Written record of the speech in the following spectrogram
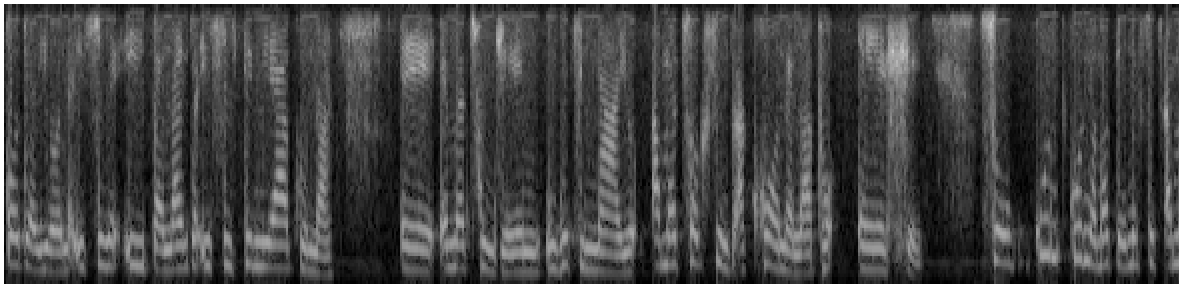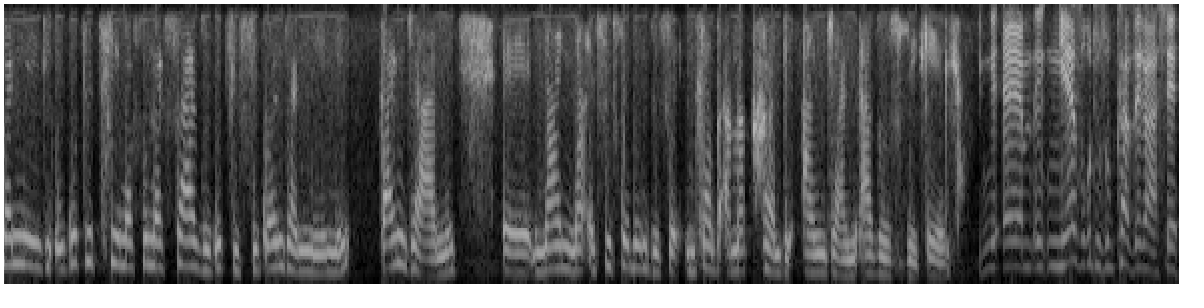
kodwa yona isuke ibalance isystem yakho la eh emathunjeni ukuthi nayo ama toxins akhona lapho ehle. So kunama benefits amaningi ukuthi thina funa sazi ukuthi sikwenza nini kanjani eh nana sisebenzise mhlawumbe amakhambi anjani azozivikela. Em ngiyeza ukuthi usubuchaze kahle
